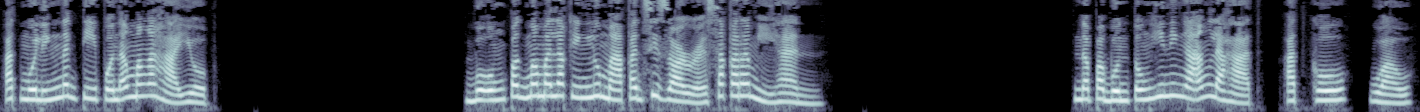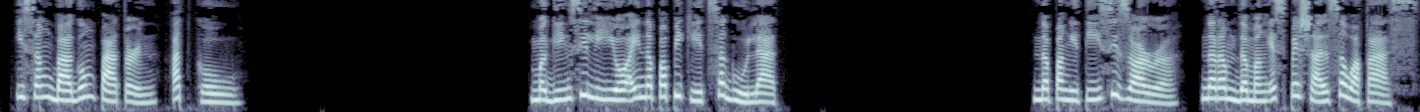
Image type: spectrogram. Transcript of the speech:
at muling nagtipon ang mga hayop. Buong pagmamalaking lumakad si Zara sa karamihan. Napabuntong hininga ang lahat, at ko, wow, isang bagong pattern, at ko. Maging si Leo ay napapikit sa gulat. Napangiti si Zara, naramdamang espesyal sa wakas.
